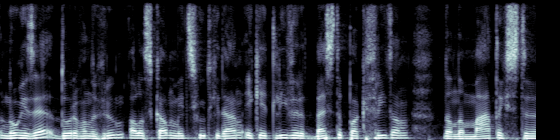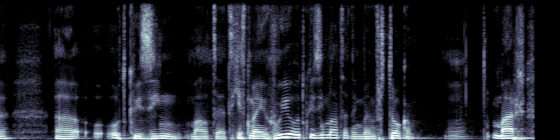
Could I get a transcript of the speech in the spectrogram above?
Nog eens, hè, Dora van der Groen, alles kan, mits goed gedaan. Ik eet liever het beste pak friet dan, dan de matigste uh, haute cuisine maaltijd. Geef mij een goede haute cuisine maaltijd en ik ben vertrokken. Maar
